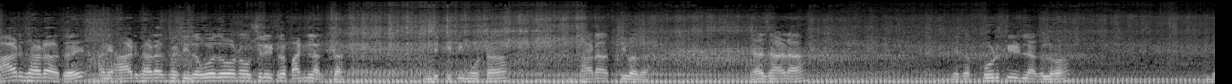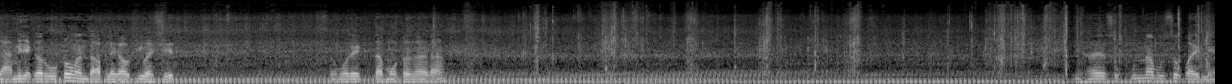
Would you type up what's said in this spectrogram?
आठ झाडं आहेत आहे आणि आठ झाडांसाठी जवळजवळ नऊशे लिटर पाणी लागतं. म्हणजे किती मोठा झाडं आहेत ती बघा. ह्या झाडा ज्याचा खोडकीड लागलो म्हणजे आम्ही त्याका रोटो म्हणतो आपल्या गावठी भाषेत. समोर एकता मोठा झाडा. असं पुन्हा भुसो पाडले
